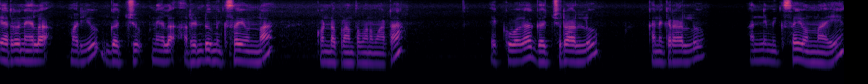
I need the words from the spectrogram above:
ఎర్ర నేల మరియు గచ్చు నేల రెండు మిక్స్ అయి ఉన్న కొండ ప్రాంతం అన్నమాట. ఎక్కువగా గచ్చురాళ్ళు కనకరాళ్ళు అన్నీ మిక్స్ అయి ఉన్నాయి.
